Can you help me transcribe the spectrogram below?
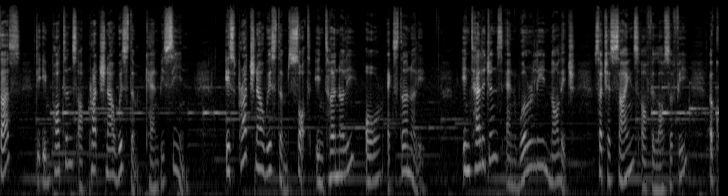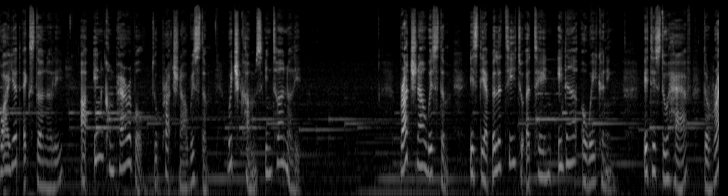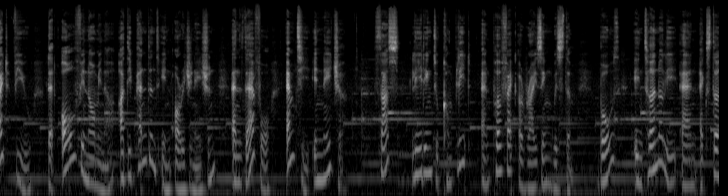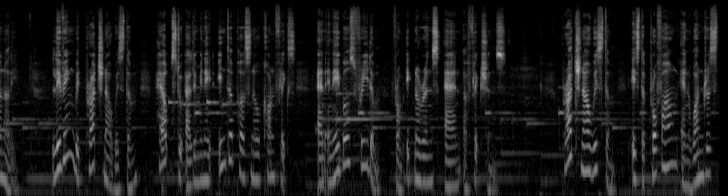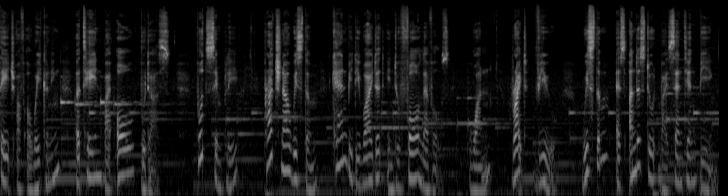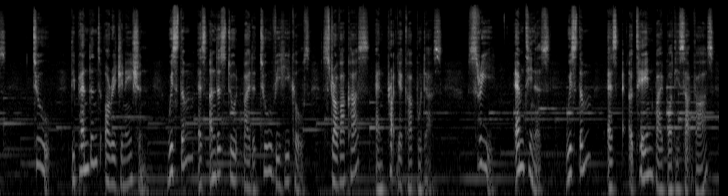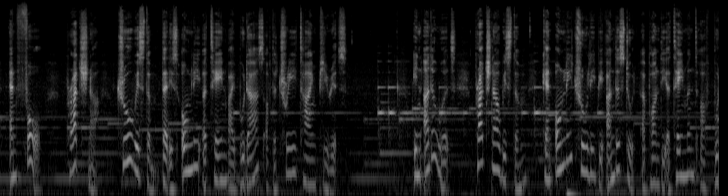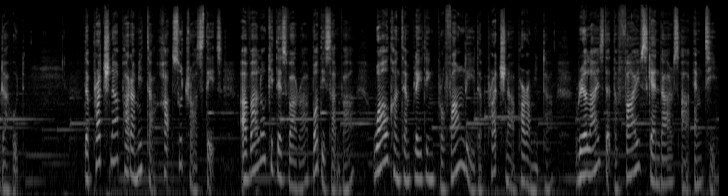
Thus, the importance of prajna wisdom can be seen. Is prajna wisdom sought internally or externally? Intelligence and worldly knowledge, such as science or philosophy, acquired externally, are incomparable to prajna wisdom, which comes internally. Prajna wisdom is the ability to attain inner awakening. It is to have the right view that all phenomena are dependent in origination and therefore empty in nature, thus leading to complete and perfect arising wisdom, both internally and externally. Living with prajna wisdom helps to eliminate interpersonal conflicts and enables freedom from ignorance and afflictions. Prajna wisdom is the profound and wondrous stage of awakening attained by all Buddhas. Put simply, prajna wisdom can be divided into four levels. 1. Right view, wisdom as understood by sentient beings. 2. Dependent origination, wisdom as understood by the two vehicles, Sravakas and Pratyeka Buddhas. 3. Emptiness, wisdom as attained by bodhisattvas. And 4. Prajna, true wisdom that is only attained by Buddhas of the three time periods. In other words, prajna wisdom can only truly be understood upon the attainment of Buddhahood. The Prajna Paramita Heart Sutra states Avalokitesvara Bodhisattva, while contemplating profoundly the Prajna Paramita, realized that the five skandhas are empty.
